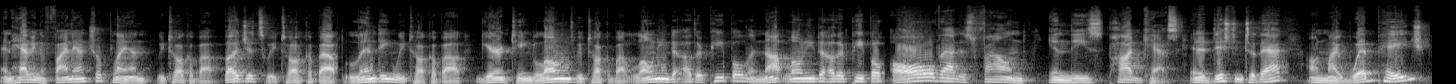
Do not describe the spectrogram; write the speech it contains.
and having a financial plan. We talk about budgets, we talk about lending, we talk about guaranteeing loans, we talk about loaning to other people and not loaning to other people. All that is found in these podcasts. In addition to that, on my web page,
